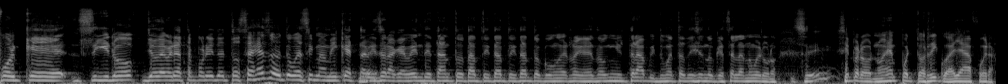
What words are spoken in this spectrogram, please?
porque si no, yo debería estar poniendo entonces eso, y tú vas a decirme a mí que esta emisora que vende tanto, tanto y tanto y tanto con el reggaetón y el trap, y tú me estás diciendo que esa es la número uno. Sí. Sí, pero no es en Puerto Rico, allá afuera.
